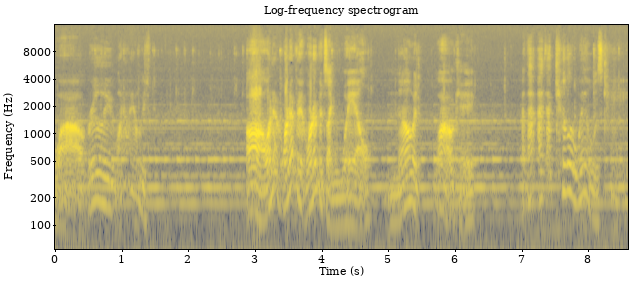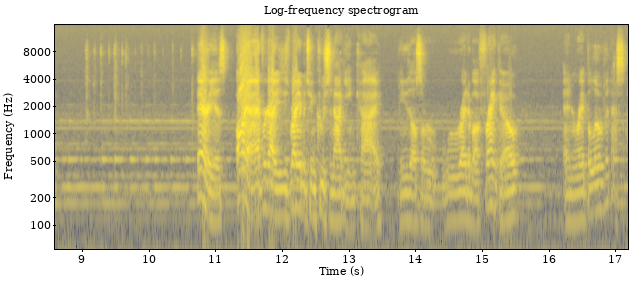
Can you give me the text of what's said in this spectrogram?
wow, really? Why do I always? Oh, what if what if it what if it's like whale? No, it wow, okay. I thought I thought Killer Whale was king. There he is. Oh yeah, I forgot. He's right in between Kusanagi and Kai. He's also right above Franco, and right below Vanessa.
